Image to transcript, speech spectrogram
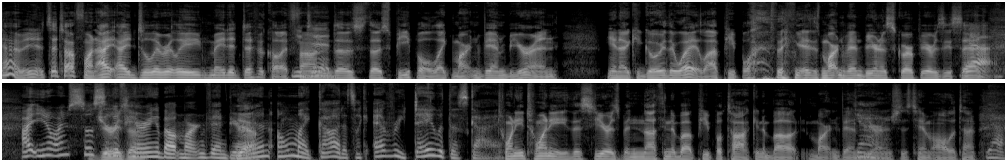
No, it's a tough one. I, I deliberately made it difficult. I You found did. those those people like Martin Van Buren. You know, it could go either way. A lot of people think is Martin Van Buren a Scorpio, as he said. Yeah. I you know, I'm so sick of out. hearing about Martin Van Yeah. Buren. Oh my god, it's like every day with this guy. 2020 this year has been nothing about people talking about Martin Van Yeah. Buren. It's just him all the time. Yeah.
